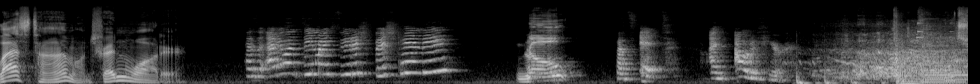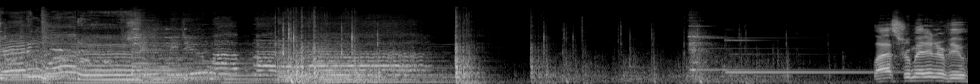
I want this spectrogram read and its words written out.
Last time on Treading Water. Has anyone seen my Swedish fish candy? No. That's it. I'm out of here. Treading water. Last roommate interview.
